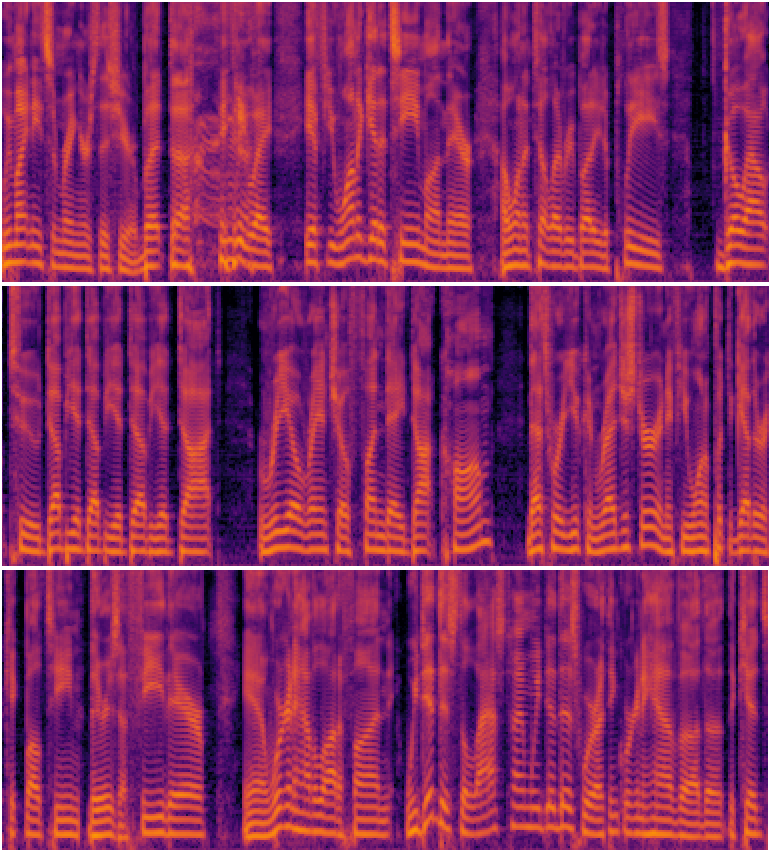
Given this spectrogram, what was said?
We might need some ringers this year. But uh, anyway, if you want to get a team on there, I want to tell everybody to please go out to www.rioranchofunday.com. That's where you can register. And if you want to put together a kickball team, there is a fee there. And we're going to have a lot of fun. We did this the last time we did this, where I think we're going to have uh, the, the kids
